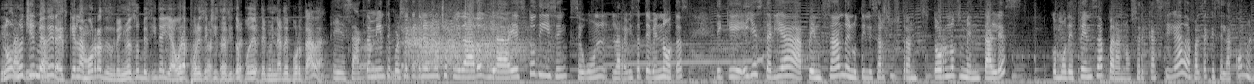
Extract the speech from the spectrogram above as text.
No, no es chismeadera, es que la morra desgreñó a su vecina y ahora por ese chistecito puede terminar deportada. Exactamente, por eso hay que tener mucho cuidado y a esto dicen, según la revista TV Notas, de que ella estaría pensando en utilizar sus trastornos mentales como defensa para no ser castigada, falta que se la coman.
